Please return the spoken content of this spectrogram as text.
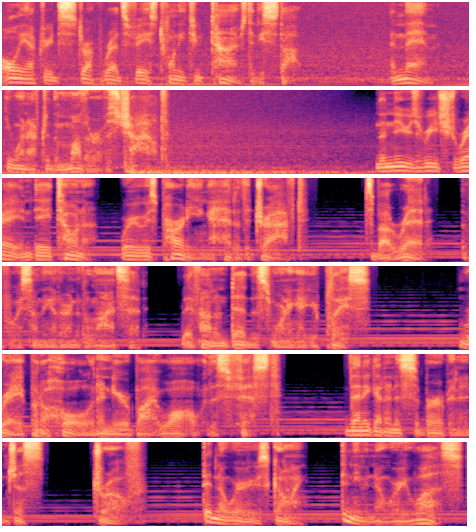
Only after he'd struck Red's face 22 times did he stop. And then he went after the mother of his child. The news reached Ray in Daytona, where he was partying ahead of the draft. It's about Red. The voice on the other end of the line said, They found him dead this morning at your place. Ray put a hole in a nearby wall with his fist. Then he got in his suburban and just drove. Didn't know where he was going, didn't even know where he was.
